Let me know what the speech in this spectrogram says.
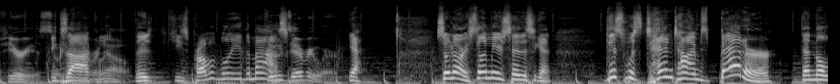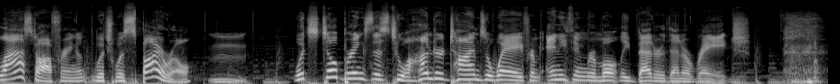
Furious. So exactly. never know. There's, he's probably the mask. Dudes everywhere. Yeah. So, Nari, so let me just say this again. This was 10 times better than the last offering, which was Spiral, mm. which still brings this to 100 times away from anything remotely better than a Rage.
